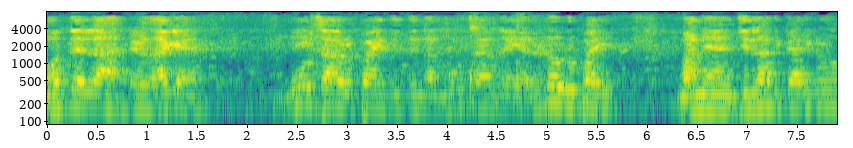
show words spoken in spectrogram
ಮೊದಲೆಲ್ಲ ಹೇಳಿದ ಹಾಗೆ ಮೂರ್ ಸಾವಿರ ರೂಪಾಯಿ ಇದ್ದಿದ್ದನ್ನು ಮೂರು ಸಾವಿರದ ಎರಡುನೂರು ರೂಪಾಯಿ ಮಾನ್ಯ ಜಿಲ್ಲಾಧಿಕಾರಿಗಳು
